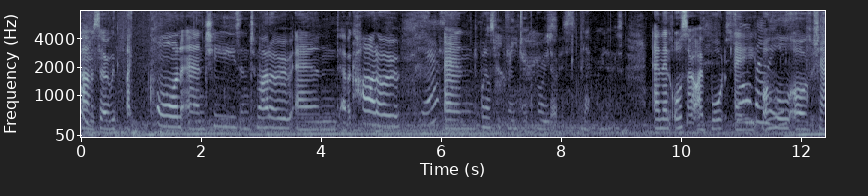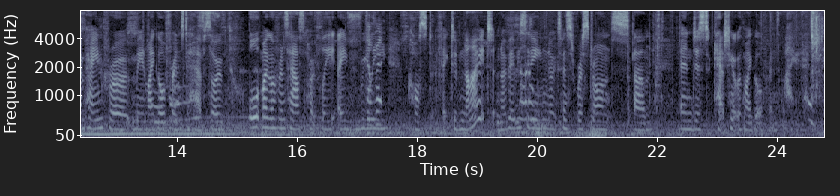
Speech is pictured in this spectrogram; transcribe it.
Um, so with like corn and cheese and tomato and avocado. Yes. and what else burritos. Burritos. Like burritos. And then also I bought a bottle of champagne for me and my girlfriends to have. So all at my girlfriend's house hopefully a really cost-effective night. No babysitting no expensive restaurants um, and just catching up with my girlfriends. I actually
